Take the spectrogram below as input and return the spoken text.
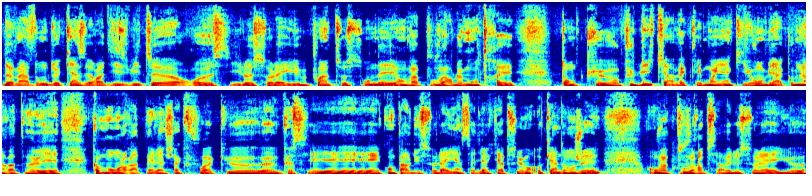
demain, donc de 15h à 18h, euh, si le soleil pointe son nez, on va pouvoir le montrer donc euh, au public hein, avec les moyens qui vont bien, comme l'a rappelé, comme on le rappelle à chaque fois que que c'est qu'on parle du soleil, hein, c'est-à-dire qu'il n'y a absolument aucun danger. On va pouvoir observer le soleil, euh,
